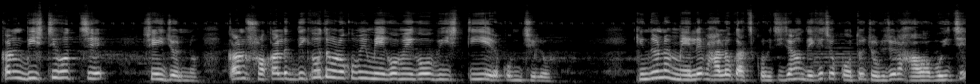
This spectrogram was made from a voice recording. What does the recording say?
কারণ বৃষ্টি হচ্ছে সেই জন্য। কারণ সকালের দিকেও তো ওরকমই মেঘো মেঘো, বৃষ্টি এরকম ছিল। কিন্তু না, মেলে ভালো কাজ করেছি। যেন দেখেছ কত জোরে জোরে হাওয়া বইছে?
